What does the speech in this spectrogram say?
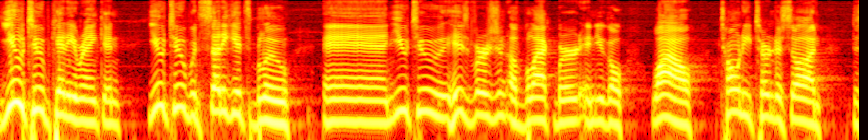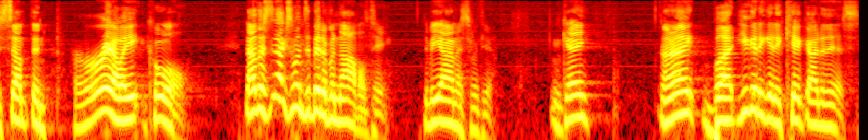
YouTube Kenny Rankin. YouTube when Sunny Gets Blue, and YouTube his version of Blackbird, and you go, wow, Tony turned us on to something really cool. Now, this next one's a bit of a novelty, to be honest with you. Okay? All right. But you're going to get a kick out of this.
